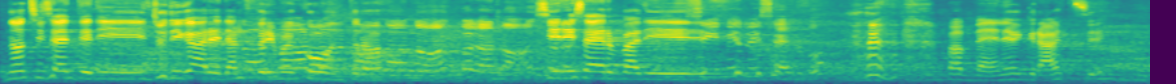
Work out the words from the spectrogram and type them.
Non si sente di giudicare dal no, primo no, incontro? No, no, no, ancora no. Si riserva di... Sì, mi riservo. Va bene, grazie.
